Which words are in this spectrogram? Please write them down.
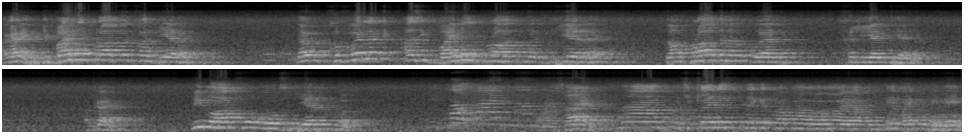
Okay, die Bybel praat ook van deure. Nou gewoonlik as die Bybel praat oor deure, dan praat hulle oor geleenthede. Okay. Wie maak vir ons deure oop? Papa en sê, "Ah, klein is, dink ek pappa, mamma, ja, want jy kan nie bykom nie, nee."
